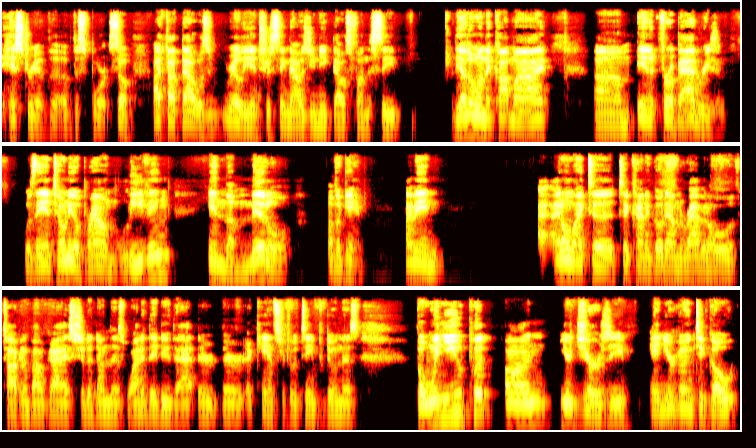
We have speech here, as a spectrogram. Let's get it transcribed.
history of the of the sport. So I thought that was really interesting. That was unique. That was fun to see. The other one that caught my eye, um, in for a bad reason, was the Antonio Brown leaving in the middle of a game. I mean, I don't like to to kind of go down the rabbit hole of talking about guys should have done this. Why did they do that? They're they're a cancer to a team for doing this. But when you put on your jersey and you're going to go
